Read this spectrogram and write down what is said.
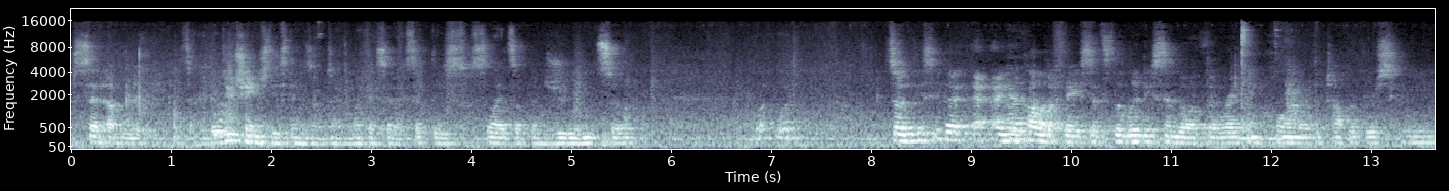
set up Libby. Sorry, they do change these things sometimes. Like I said, I set these slides up in June, so. what, what, So do you see that, I, I gonna call it a face, it's the Libby symbol at the right hand corner at the top of your screen.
